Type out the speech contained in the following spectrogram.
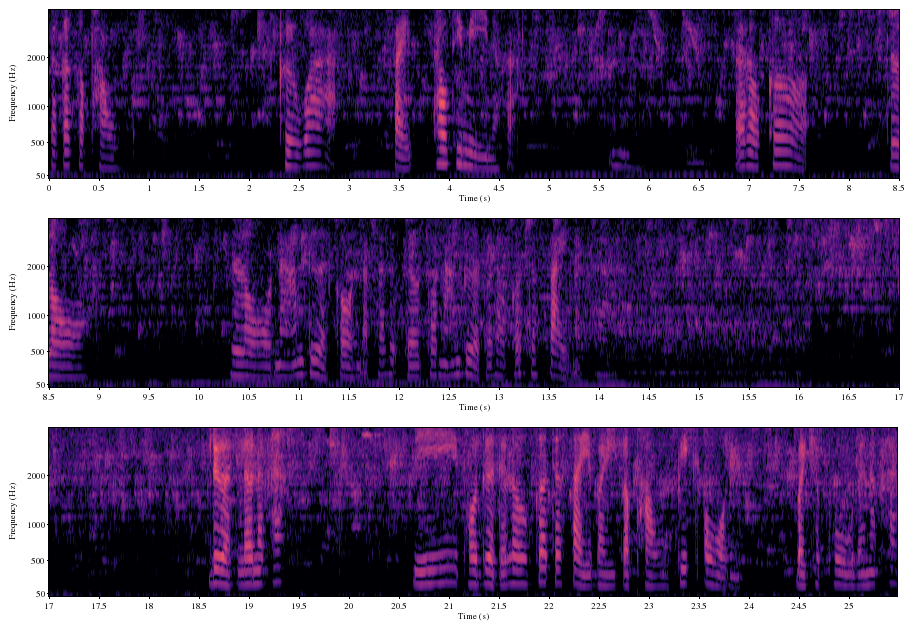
แล้วก็กะเพราคือว่าใส่เท่าที่มีนะคะ แล้วเราก็รอ รอน้ำเดือดก่อนนะคะเดี๋ยวพอน้ำเดือดแล้วเราก็จะใส่นะคะ เดือดแล้วนะคะ นี่พอเดือดแล้วเราก็จะใส่ใบกะเพราพริกอ่อนใบชะพูแล้วนะคะ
